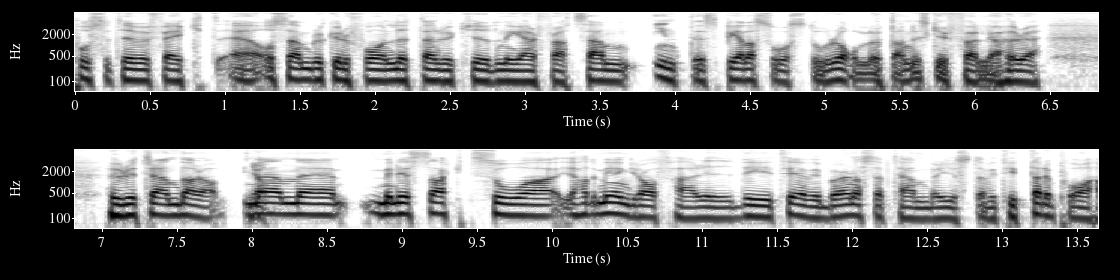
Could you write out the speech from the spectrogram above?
positiv effekt eh, och sen brukar du få en liten rekyl ner för att sen inte spela så stor roll, utan det ska ju följa hur det, hur det trendar. Då. Ja. Men eh, med det sagt så, jag hade med en graf här i DITV i början av september, just där vi tittade på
